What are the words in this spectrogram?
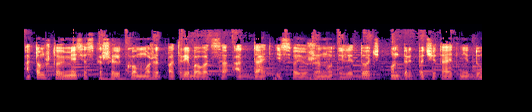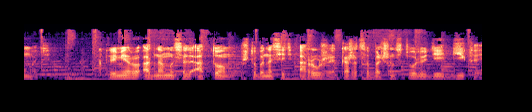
О том, что вместе с кошельком может потребоваться отдать и свою жену или дочь, он предпочитает не думать. К примеру, одна мысль о том, чтобы носить оружие, кажется большинству людей дикой.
